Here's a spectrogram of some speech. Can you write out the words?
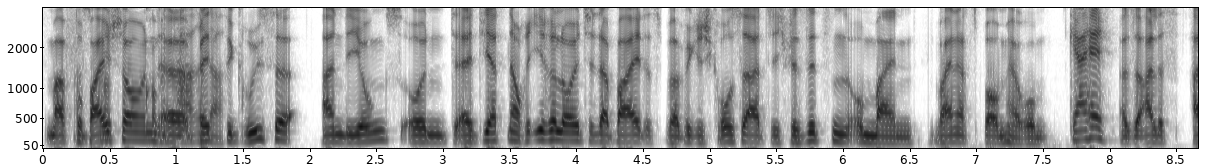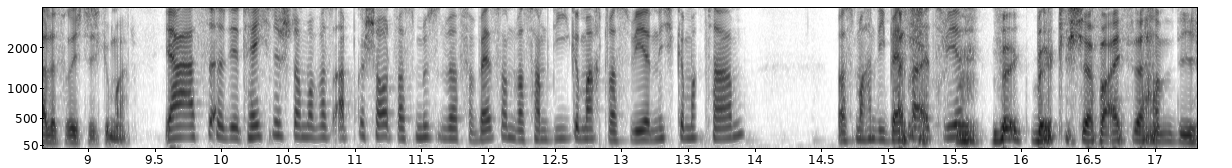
mal vorbeischauen. Äh, beste da. Grüße an die Jungs. Und äh, die hatten auch ihre Leute dabei. Das war wirklich großartig. Wir sitzen um meinen Weihnachtsbaum herum. Geil. Also alles, alles richtig gemacht. Ja, hast du dir technisch noch mal was abgeschaut? Was müssen wir verbessern? Was haben die gemacht, was wir nicht gemacht haben? Was machen die besser also, als wir? Möglicherweise haben die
